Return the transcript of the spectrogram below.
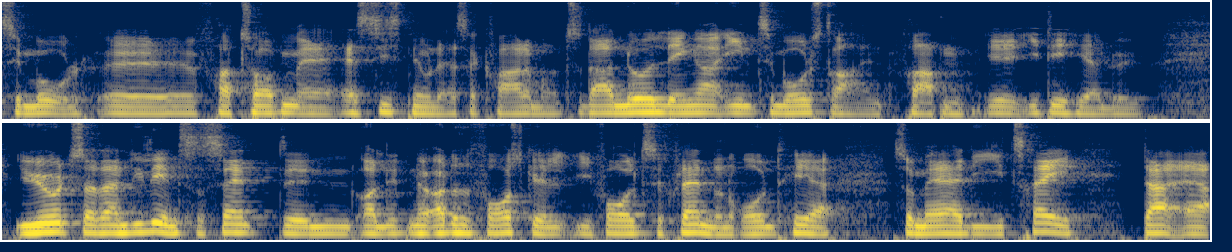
til mål øh, fra toppen af, af sidstnævnte, altså Kvartemont. Så der er noget længere ind til målstregen fra dem øh, i det her løb. I øvrigt så er der en lille interessant øh, og lidt nørdet forskel i forhold til Flandern rundt her, som er, at i 3 der er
